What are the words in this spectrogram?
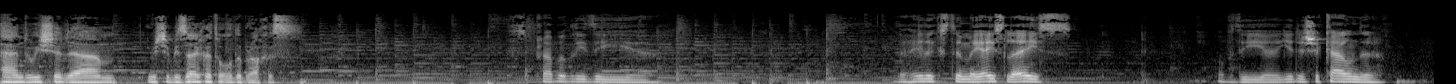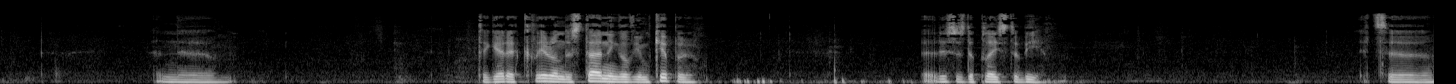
and we should um, we should be zeicher to all the brachas. It's probably the uh, the heiligste Me'ez Le'ez of the uh, Yiddish calendar. And um, to get a clear understanding of Yom Kippur, uh, this is the place to be. It's a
